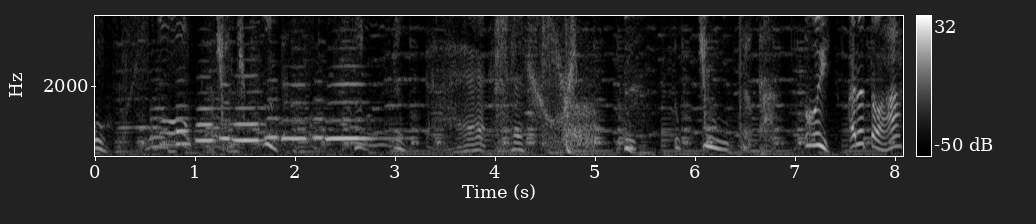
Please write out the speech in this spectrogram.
oh. Ito. Uy, ano to ha?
